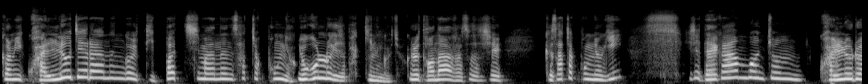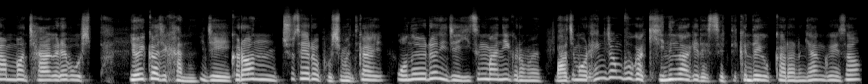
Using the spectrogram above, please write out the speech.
그럼 이 관료제라는 걸 뒷받침하는 사적 폭력 요걸로 이제 바뀌는 거죠. 그리고 더 나아가서 사실 그 사적 폭력이 이제 내가 한번 좀 관료를 한번 장악을 해보고 싶다. 여기까지 가는 이제 그런 추세로 보시면 돼요. 그러니까 오늘은 이제 이승만이 그러면 마지막으로 행정부가 기능하게 됐을 때 근대 국가라는 게 한국에서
